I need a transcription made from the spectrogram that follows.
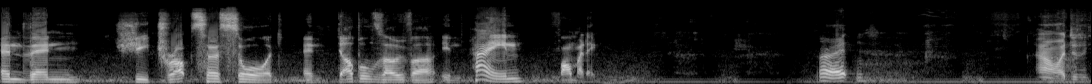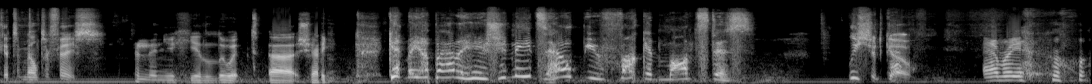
And then she drops her sword and doubles over in pain, vomiting. All right. Oh, I didn't get to melt her face. And then you hear Lewitt uh, shouting, Get me up out of here! She needs help, you fucking monsters! We should go. Amriel,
